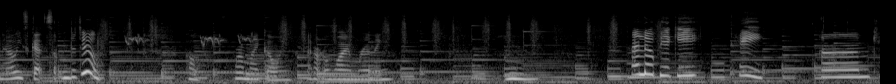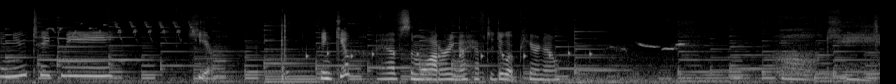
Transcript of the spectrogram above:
Now he's got something to do. Oh, where am I going? I don't know why I'm running. Hmm. Hello, Piggy. Hey, um, can you take me here? Thank you. I have some watering I have to do up here now. Okay.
